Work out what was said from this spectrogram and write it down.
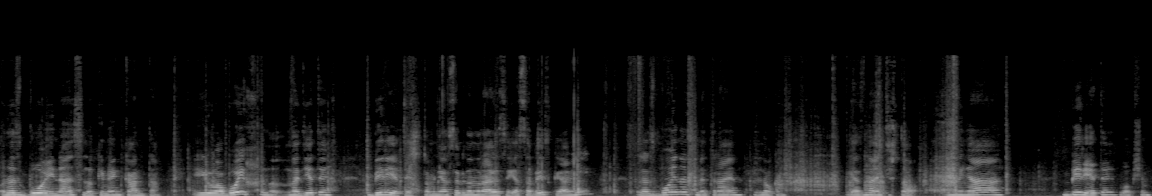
unas boinas, lo que me encanta. И у обоих надеты береты, что мне особенно нравится. Я sabéis que a mí las boinas loca. Я знаете, что у меня береты, в общем,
